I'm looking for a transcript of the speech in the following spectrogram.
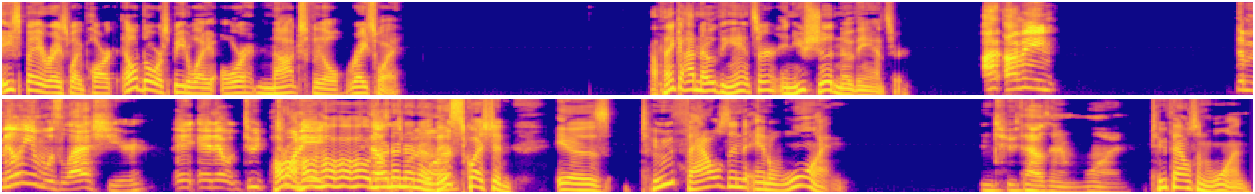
East Bay Raceway Park, Eldora Speedway, or Knoxville Raceway. I think I know the answer, and you should know the answer. I, I mean, the million was last year, and, and it two, Hold on, hold, hold, hold, hold. No, no, no, no. This question is 2001. in 2001. 2001.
